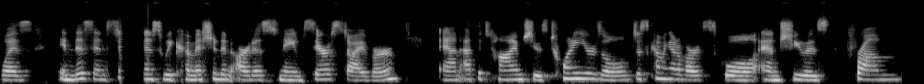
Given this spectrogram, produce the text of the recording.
was, in this instance, we commissioned an artist named Sarah Stiver. And at the time, she was 20 years old, just coming out of art school, and she was from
